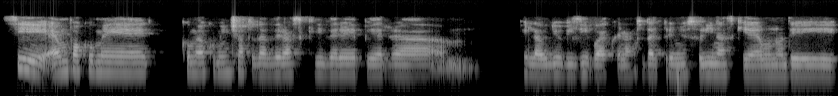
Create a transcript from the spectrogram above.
Sì, è un po' come, come ho cominciato davvero a scrivere per, uh, per, l'audiovisivo, ecco, è nato dal premio Solinas, che è uno dei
